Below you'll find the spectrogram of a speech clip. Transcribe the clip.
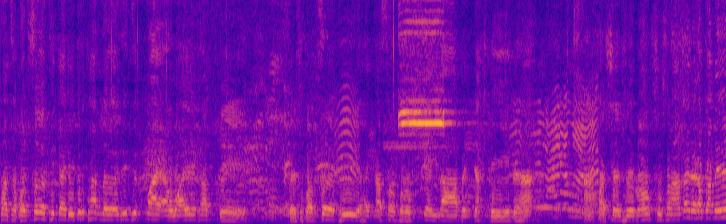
ท่านสปอนเซอร์ที่ใจดีทุกท่านเลยที่ขึ้นป้ายเอาไว้นะครับนี่เป็นสปอนเซอร์ที่ให้การสนับสนุนกีฬาเป็นอย่างดีนะฮะ อ่าขอเชิญชวนน้องสุสนานได้นะครับตอนนี้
